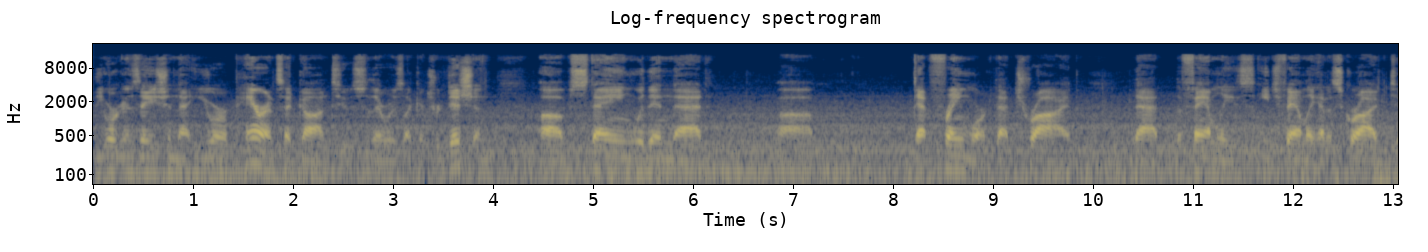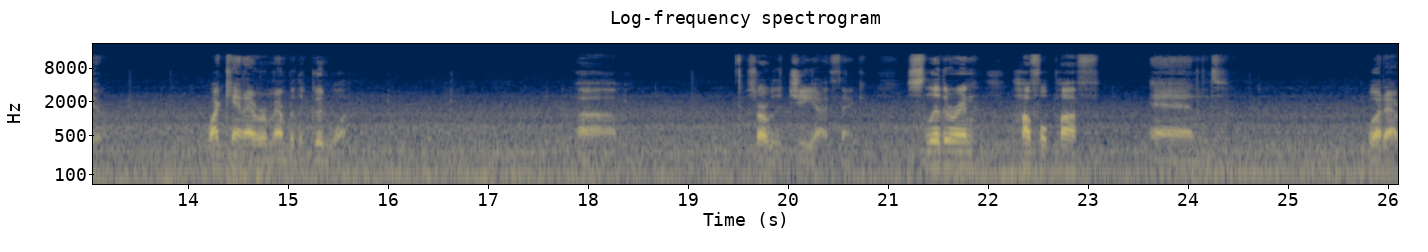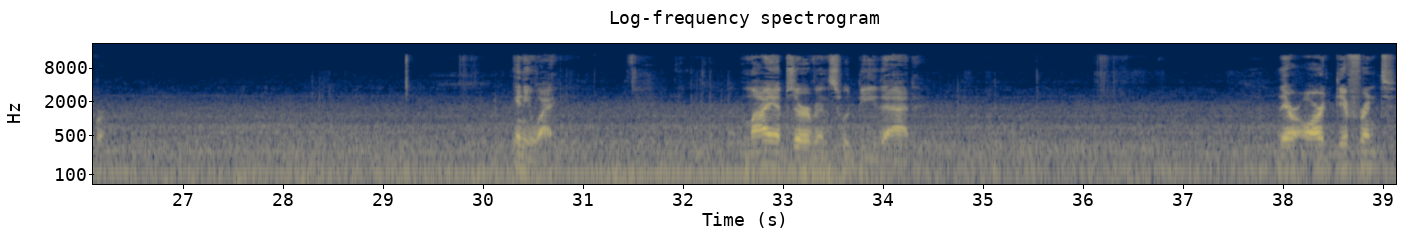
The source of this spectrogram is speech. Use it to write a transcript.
the organization that your parents had gone to. So there was like a tradition of staying within that um, that framework, that tribe that the families, each family had ascribed to. Why can't I remember the good one? Um, start with a G, I think. Slytherin, Hufflepuff, and whatever. Anyway, my observance would be that there are different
